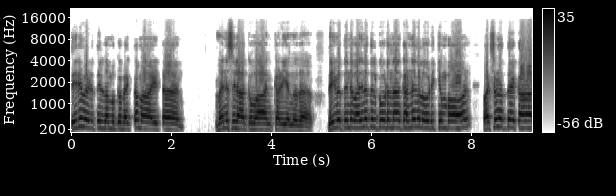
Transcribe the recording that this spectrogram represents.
തിരുവഴുത്തിൽ നമുക്ക് വ്യക്തമായിട്ട് മനസ്സിലാക്കുവാൻ കഴിയുന്നത്. ദൈവത്തിന്റെ വചനത്തിൽ കൂടുന്ന കണ്ണുകൾ ഓടിക്കുമ്പോൾ ഭക്ഷണത്തെക്കാൾ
